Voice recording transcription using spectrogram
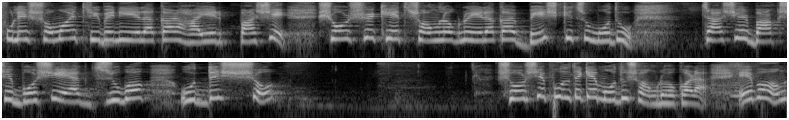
ফুলের সময় ত্রিবেণী এলাকার হাইয়ের পাশে। সর্ষে ক্ষেত সংলগ্ন এলাকার বেশ কিছু মধু চাষের বাক্সে বসিয়ে এক যুবক উদ্দেশ্য সর্ষে ফুল থেকে মধু সংগ্রহ করা এবং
